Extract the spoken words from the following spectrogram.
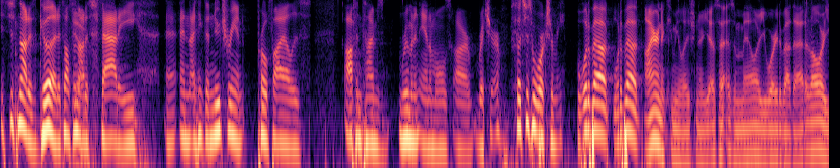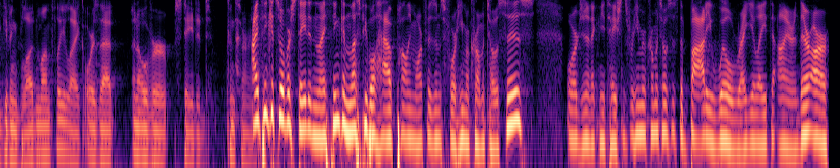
it's just not as good. It's also Yeah. not as fatty, and I think the nutrient profile is oftentimes ruminant animals are richer. So it's just what works for me. What about what about iron accumulation? Are you as a, as a male are you worried about that at all? Are you giving blood monthly like or is that an overstated concern? I think it's overstated, and I think unless people have polymorphisms for hemochromatosis or genetic mutations for hemochromatosis, the body will regulate the iron. There are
